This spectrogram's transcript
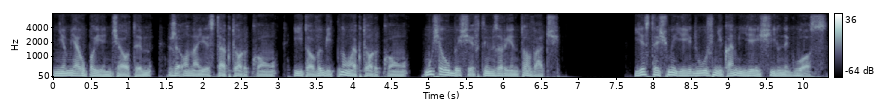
nie miał pojęcia o tym, że ona jest aktorką, i to wybitną aktorką, musiałby się w tym zorientować. Jesteśmy jej dłużnikami jej silny głos,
